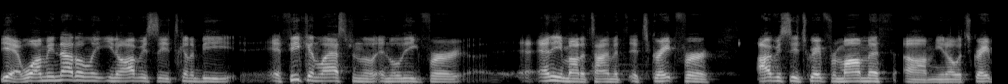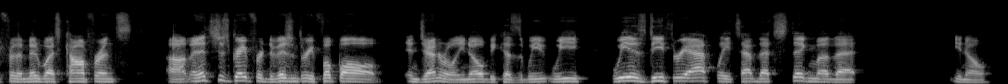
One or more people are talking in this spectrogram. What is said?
Yeah well i mean not only you know obviously it's going to be if he can last in the in the league for uh, any amount of time it's it's great for obviously it's great for Monmouth. Um, you know, it's great for the Midwest Conference, um, and it's just great for Division three football in general. You know, because we we we as D three athletes have that stigma that you know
